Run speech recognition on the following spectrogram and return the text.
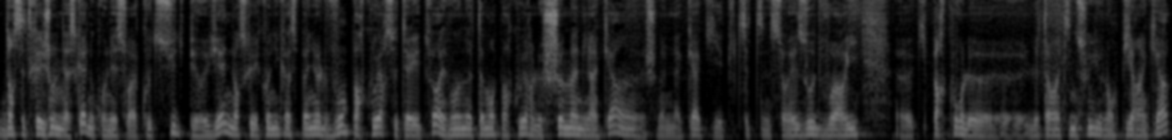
dans cette région de Nazca, donc on est sur la côte sud péruvienne, lorsque les chroniqueurs espagnols vont parcourir ce territoire, ils vont notamment parcourir le chemin de l'Inca, hein, le chemin de l'Inca qui est tout ce réseau de voiries qui parcourt le, le Tawantinsuyo, l'empire Inca,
